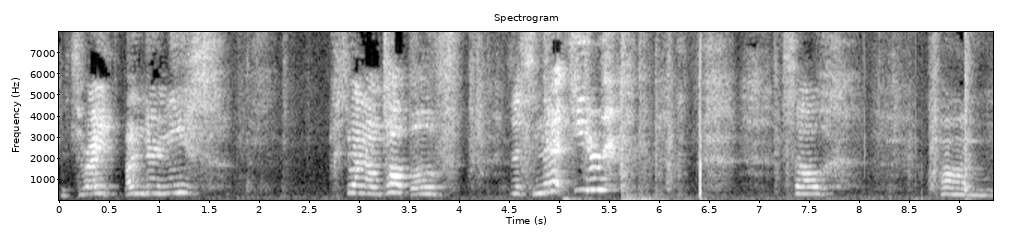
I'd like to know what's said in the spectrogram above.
It's right underneath. Right on top of this net here. So, um,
